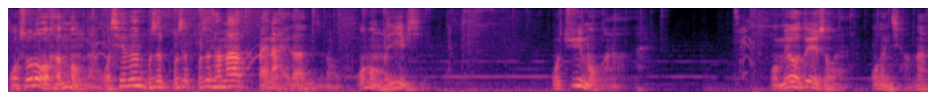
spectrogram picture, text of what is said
我说的我很猛的，我千分不是不是不是他妈白来的，你知道吗？我猛的一批，我巨猛啊！我没有对手哎，我很强的。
